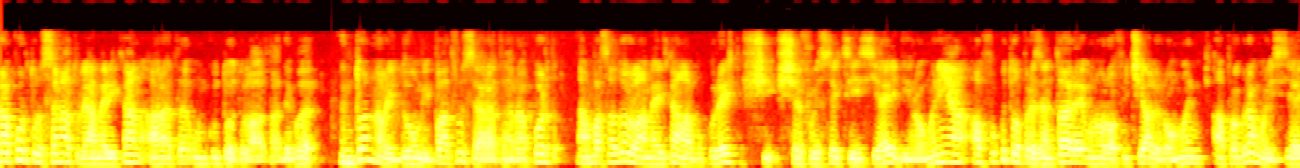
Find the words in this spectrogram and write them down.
Raportul Senatului American arată un cu totul alt adevăr. În toamna lui 2004 se arată în raport, ambasadorul american la București și șeful secției CIA din România au făcut o prezentare unor oficiali români a programului CIA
